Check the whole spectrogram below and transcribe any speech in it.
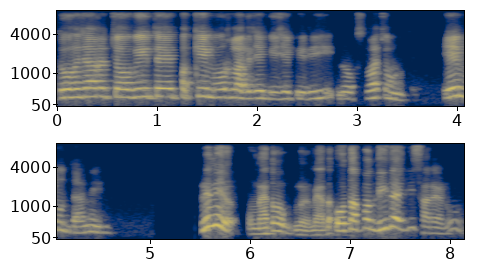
2024 ਤੇ ਪੱਕੀ ਮੋਹਰ ਲੱਗ ਜੇ ਬੀਜੇਪੀ ਦੀ ਲੋਕ ਸਭਾ ਚੋਣ ਤੇ? ਇਹ ਮੁੱਦਾ ਮੈਂ ਨਹੀਂ ਨਹੀਂ ਮੈਂ ਤਾਂ ਮੈਂ ਤਾਂ, ਉਹ ਤਾਂ ਆਪਾਂ ਦੀਦਾ ਜੀ ਸਾਰਿਆਂ ਨੂੰ।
